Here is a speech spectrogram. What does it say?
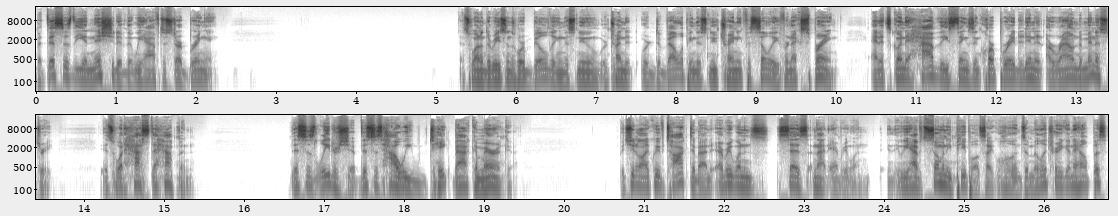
But this is the initiative that we have to start bringing. That's one of the reasons we're building this new, we're trying to, we're developing this new training facility for next spring. And it's going to have these things incorporated in it around a ministry. It's what has to happen. This is leadership. This is how we take back America. But you know, like we've talked about everyone says, not everyone, we have so many people. It's like, well, is the military going to help us?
